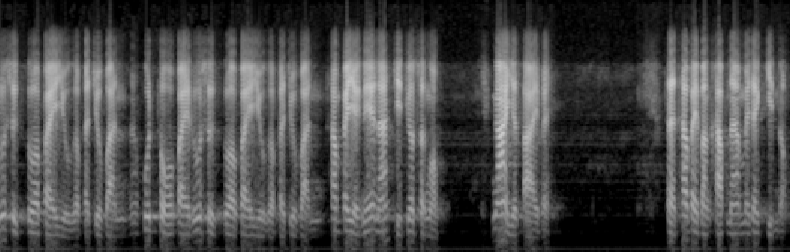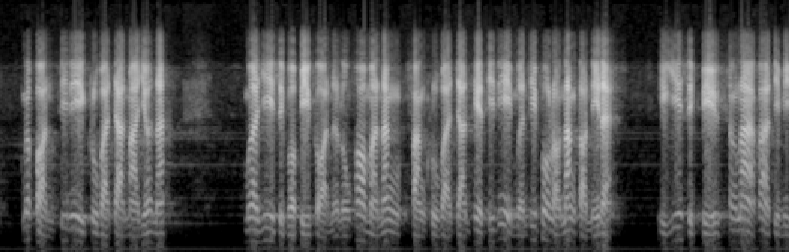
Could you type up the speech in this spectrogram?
รู้สึกตัวไปอยู่กับปัจจุบันพุทโธไปรู้สึกตัวไปอยู่กับปัจจุบันทำไปอย่างนี้นะจิตก็สงบ ง่ายจะตายไป แต่ถ้าไปบังคับนะไม่ได้กินหรอก เมื่อก่อนที่นี่ครูบาอาจารย์มาเยอะนะเมื่อยี่สิบกว่าปีก่อนนะหลวงพ่อมานั่งฟังครูบาอาจารย์เทศที่นี่เหมือนที่พวกเรานั่งตอนนี้แหละ อีกยี่สิบปีข้างหน้าก็อาจจะมี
